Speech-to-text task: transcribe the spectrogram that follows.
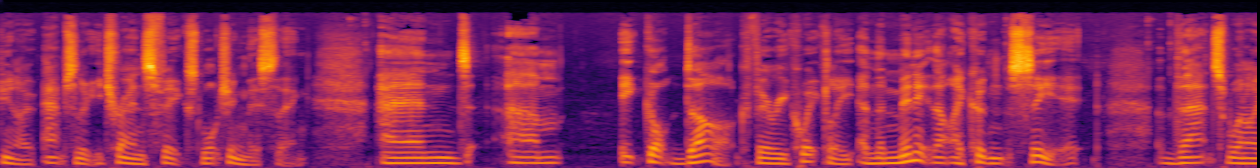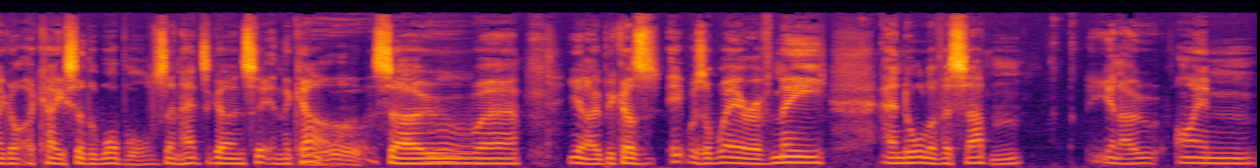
you know, absolutely transfixed watching this thing, and um, it got dark very quickly. And the minute that I couldn't see it, that's when I got a case of the wobbles and had to go and sit in the car. So uh, you know, because it was aware of me, and all of a sudden you know, I'm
